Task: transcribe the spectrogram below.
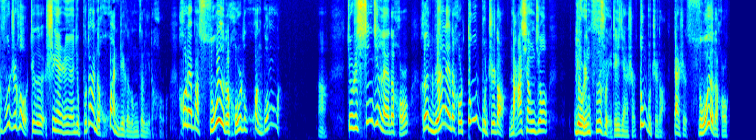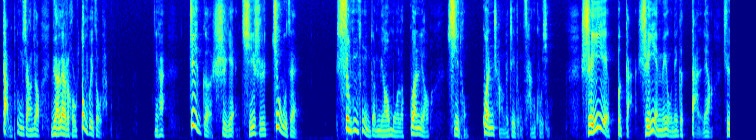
服之后，这个试验人员就不断的换这个笼子里的猴，后来把所有的猴都换光了，啊，就是新进来的猴和原来的猴都不知道拿香蕉有人滋水这件事都不知道，但是所有的猴敢碰香蕉，原来的猴都会揍他。你看这个试验其实就在生动地描摹了官僚系统官场的这种残酷性，谁也不敢，谁也没有那个胆量。去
